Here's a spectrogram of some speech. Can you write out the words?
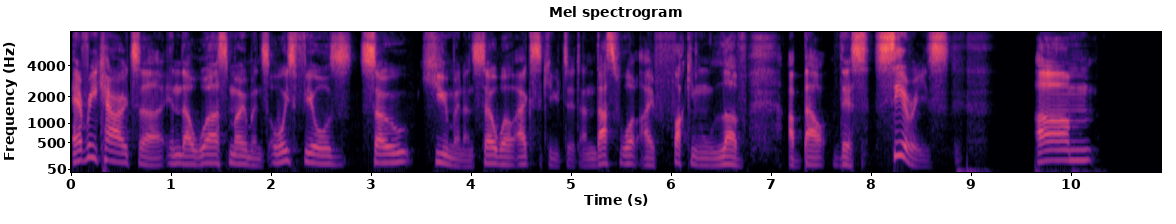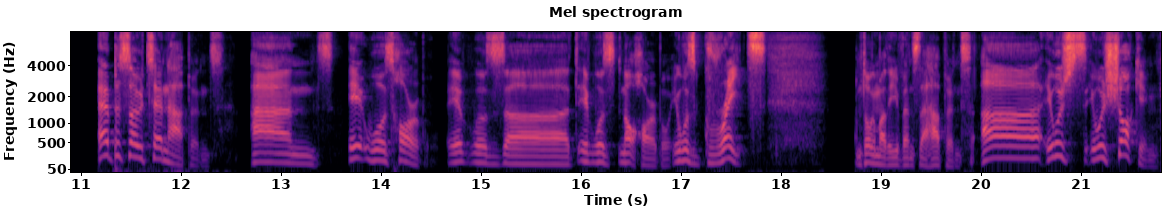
every character in their worst moments always feels so human and so well executed, and that's what I fucking love about this series. Um, episode ten happened, and it was horrible. It was uh, it was not horrible. It was great. I'm talking about the events that happened. Uh, it was it was shocking.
